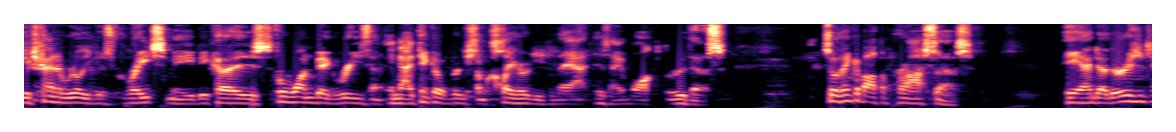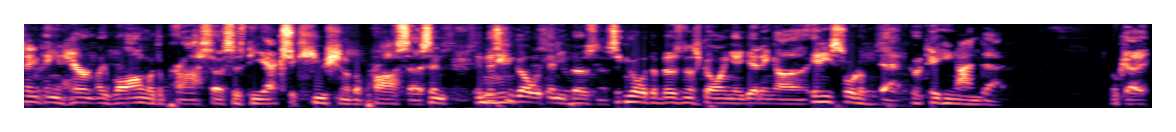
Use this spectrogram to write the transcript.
Which kind of really just grates me because for one big reason, and I think it'll bring some clarity to that as I walk through this. So think about the process. And uh, there isn't anything inherently wrong with the process. It's the execution of the process. And, and this can go with any business. It can go with the business going and getting uh, any sort of debt, go taking on debt. Okay.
